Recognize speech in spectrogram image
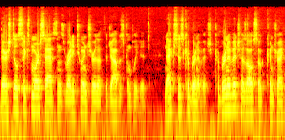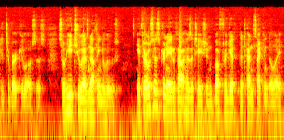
There are still six more assassins ready to ensure that the job is completed. Next is Kabrinovic. Kabrinovic has also contracted tuberculosis, so he too has nothing to lose. He throws his grenade without hesitation, but forgets the 10 second delay.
